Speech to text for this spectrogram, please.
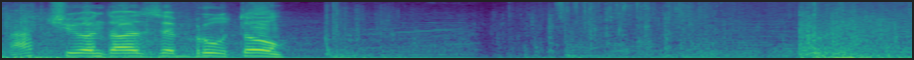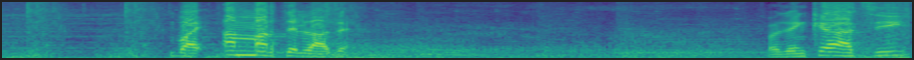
Facci quanto sei brutto. Vai, a martellate. Fate incazzi?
